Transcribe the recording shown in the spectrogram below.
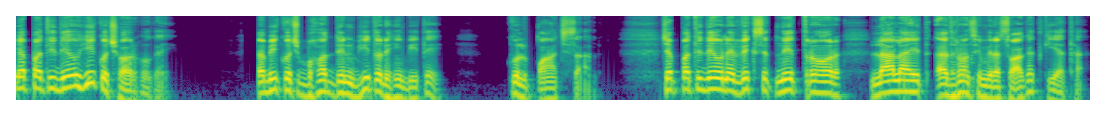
या पतिदेव ही कुछ और हो गए? अभी कुछ बहुत दिन भी तो नहीं बीते, कुल पाँच साल। जब पतिदेव ने विकसित नेत्रों और लालायित अधरों से मेरा स्वागत किया था,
